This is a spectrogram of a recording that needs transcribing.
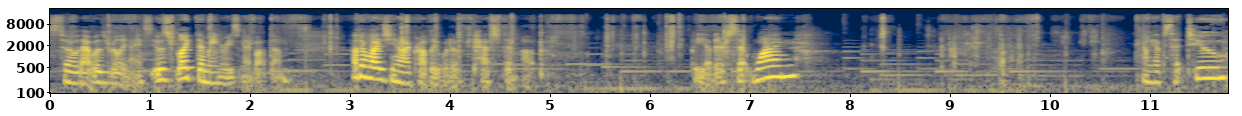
So that was really nice. It was like the main reason I bought them. Otherwise, you know, I probably would have passed them up. But yeah, there's set one. We have set two.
